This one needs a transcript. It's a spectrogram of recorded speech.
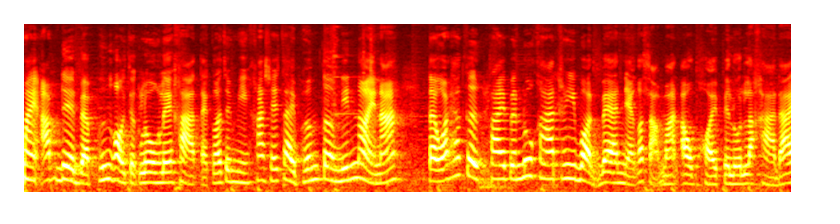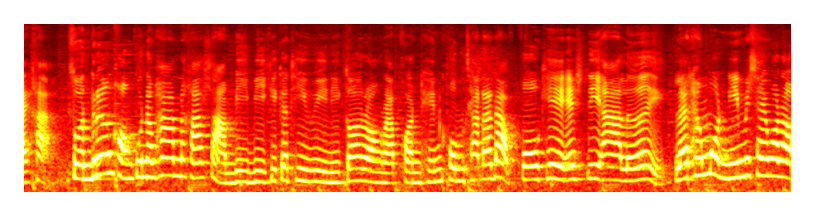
หม่ ๆ อัปเดตแบบเพิ่งออกจากโรงเลยค่ะ แต่ก็จะมีค่าใช้จ่ายเพิ่มเติมนิดหน่อยนะ แต่ว่าถ้าเกิดใครเป็นลูกค้า Tree Broadband เนี่ยก็สามารถเอาพอยต์ไปลดราคาได้ค่ะ ส่วนเรื่องของคุณภาพนะคะ 3dB Giga TV นี้ก็รองรับคอนเทนต์คมชัดระดับ 4K HDR เลย และทั้งหมดนี้ไม่ใช่ว่าเรา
